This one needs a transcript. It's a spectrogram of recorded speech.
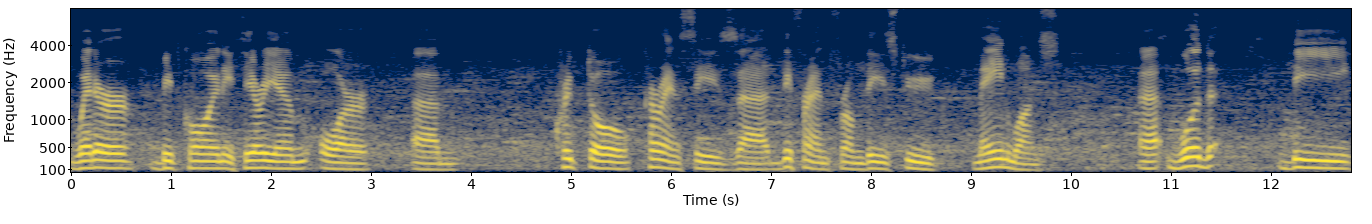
whether Bitcoin, Ethereum, or um, cryptocurrencies uh, different from these two main ones uh, would be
